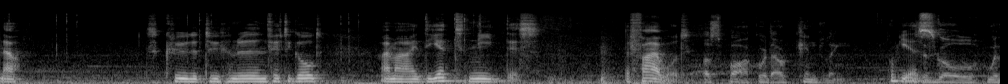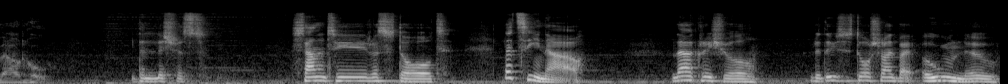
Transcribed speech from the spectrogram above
No. Screw the 250 gold. I might yet need this. The firewood. A spark without kindling. Oh yes. The goal without hope. Delicious. Sanity restored. Let's see now. Dark ritual. Reduces torchlight by... Oh no.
